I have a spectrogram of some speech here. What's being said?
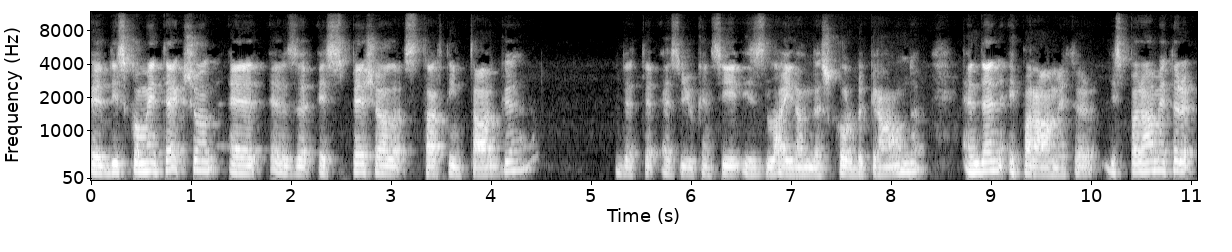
Uh, this comment action has a special starting tag that, as you can see, is slide underscore background, and then a parameter. This parameter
